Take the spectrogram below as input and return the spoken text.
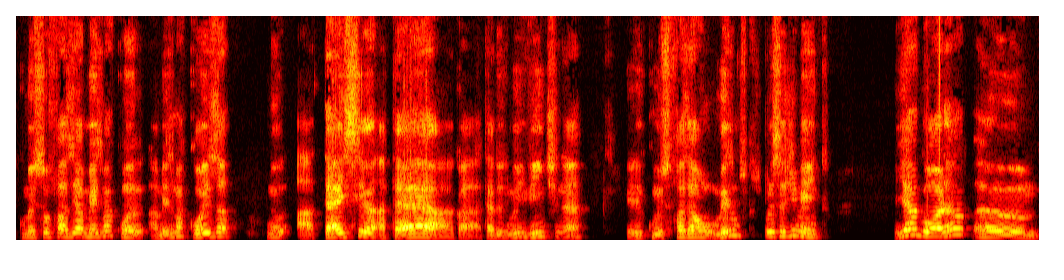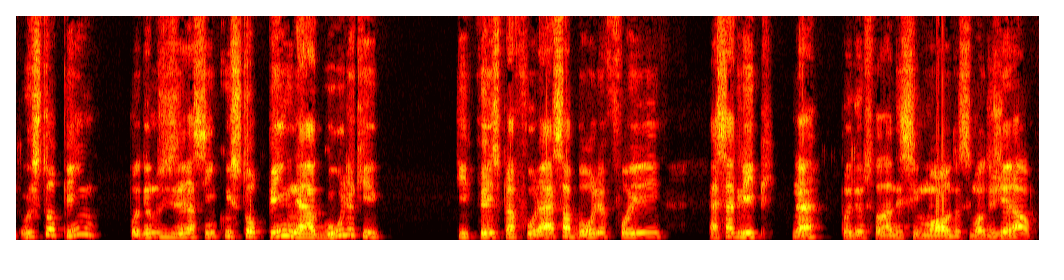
começou a fazer a mesma, a mesma coisa no, até, esse, até, até 2020, né? Ele começou a fazer o mesmo procedimento. E agora, um, o estopim podemos dizer assim que o estopim, né, a agulha que, que fez para furar essa bolha foi essa gripe, né? Podemos falar desse modo, desse modo geral.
